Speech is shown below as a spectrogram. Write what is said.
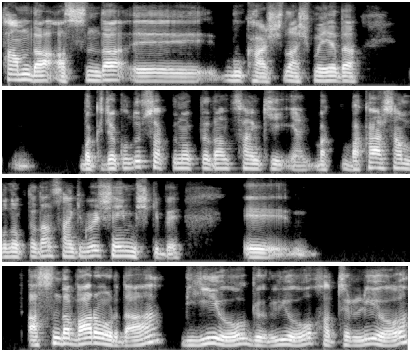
tam da aslında e, bu karşılaşmaya da bakacak olursak bu noktadan sanki yani bak bakarsan bu noktadan sanki böyle şeymiş gibi e, aslında var orada biliyor, görüyor, hatırlıyor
